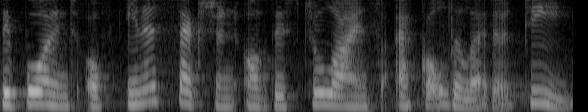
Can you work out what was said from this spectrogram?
The point of intersection of these two lines I call the letter T.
